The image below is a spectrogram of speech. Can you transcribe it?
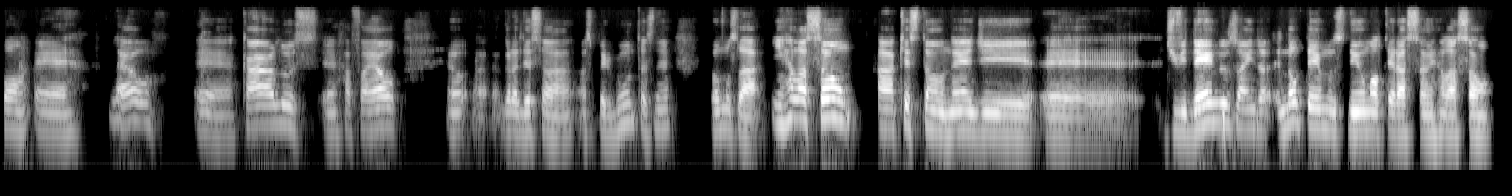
Bom, é, Léo, é, Carlos, é, Rafael, eu agradeço a, as perguntas, né? Vamos lá. Em relação à questão né, de é, dividendos, ainda não temos nenhuma alteração em relação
